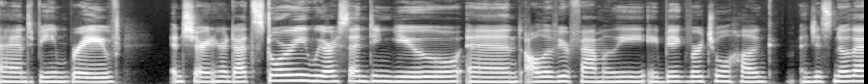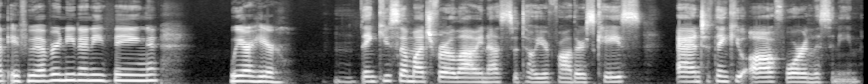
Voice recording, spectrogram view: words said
and being brave and sharing her dad's story. We are sending you and all of your family a big virtual hug. And just know that if you ever need anything, we are here. Mm-hmm. Thank you so much for allowing us to tell your father's case. And to thank you all for listening.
